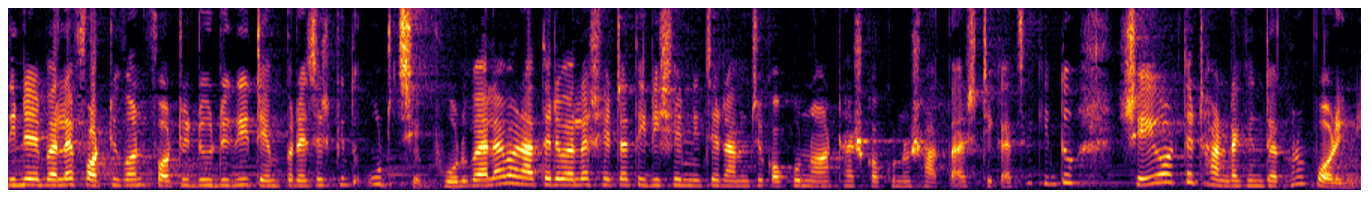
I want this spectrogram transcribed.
দিনের বেলায় forty one forty two degree temperature কিন্তু উঠছে। ভোরবেলা বা রাতের বেলা সেটা তিরিশের নিচে নামছে, কখনো আঠাশ, কখনো সাতাশ, ঠিক আছে? কিন্তু সেই অর্থে ঠান্ডা কিন্তু এখনও পড়েনি।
